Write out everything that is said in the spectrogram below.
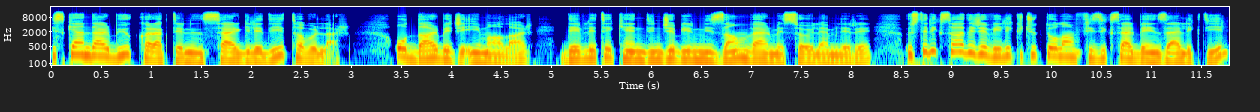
İskender Büyük karakterinin sergilediği tavırlar, o darbeci imalar, devlete kendince bir nizam verme söylemleri, üstelik sadece Veli Küçük'te olan fiziksel benzerlik değil,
